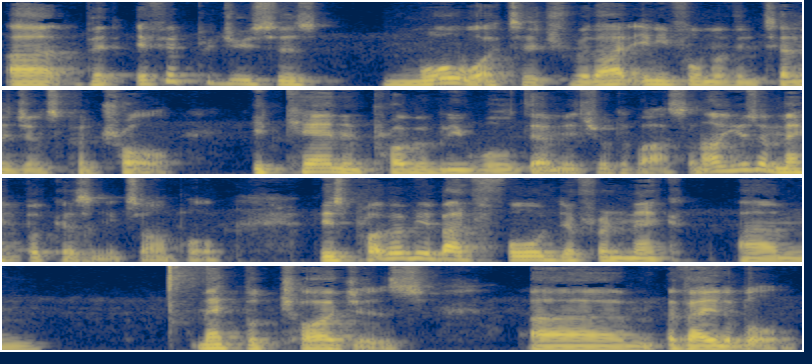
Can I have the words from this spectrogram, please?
Uh, but if it produces more wattage without any form of intelligence control, it can and probably will damage your device. And I'll use a MacBook as an example. There's probably about four different Mac um, MacBook chargers um, available,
